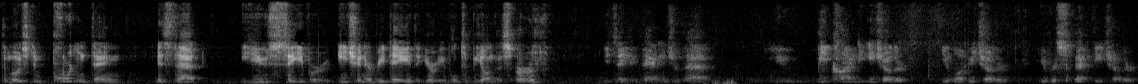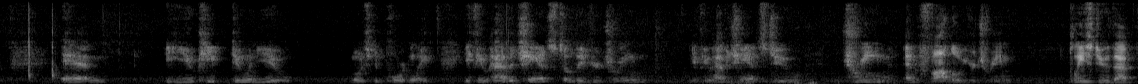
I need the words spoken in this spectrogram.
The most important thing is that you savor each and every day that you're able to be on this earth. You take advantage of that. You be kind to each other. You love each other. You respect each other. And you keep doing you, most importantly. If you have a chance to live your dream, if you have a chance to dream and follow your dream, please do that.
